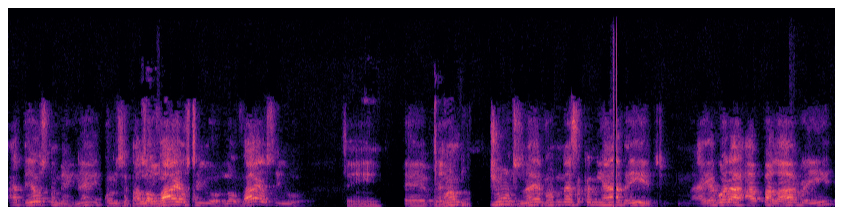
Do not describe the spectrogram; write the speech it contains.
a Deus também, né? Quando você fala, louvai ao Senhor, louvai ao Senhor. Sim. É, é. vamos juntos, né? Vamos nessa caminhada aí. Aí agora a palavra aí,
